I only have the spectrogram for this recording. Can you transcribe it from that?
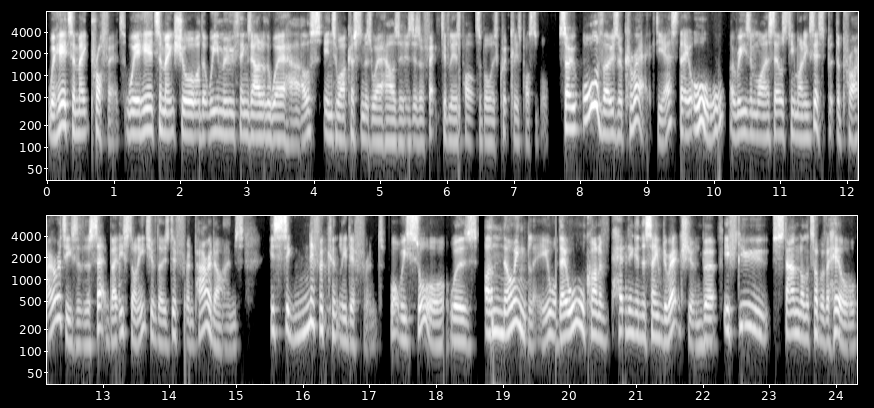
We're here to make profit. We're here to make sure that we move things out of the warehouse into our customers' warehouses as effectively as possible, as quickly as possible. So all of those are correct. Yes, they all a reason why a sales team might exist, but the priorities that are set based on each of those different paradigms is significantly different. What we saw was unknowingly, they're all kind of heading in the same direction. But if you stand on the top of a hill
